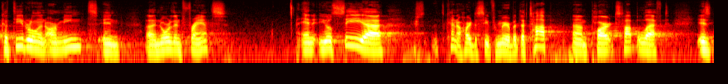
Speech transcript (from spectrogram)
cathedral in Amiens in uh, northern France. And you'll see, uh, it's kind of hard to see from here, but the top um, part, top left, is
